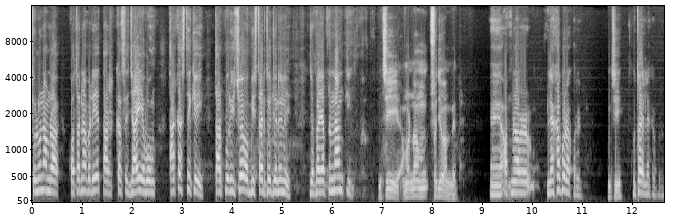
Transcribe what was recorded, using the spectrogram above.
চলুন আমরা কথা না বাড়িয়ে তার কাছে যাই এবং তার কাছ থেকেই তার পরিচয় ও বিস্তারিত জেনে নেই। যে ভাই আপনার নাম কি? জি আমার নাম সজীব আহমেদ। আপনার লেখাপড়া করেন? জি। কোথায় লেখাপড়া?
